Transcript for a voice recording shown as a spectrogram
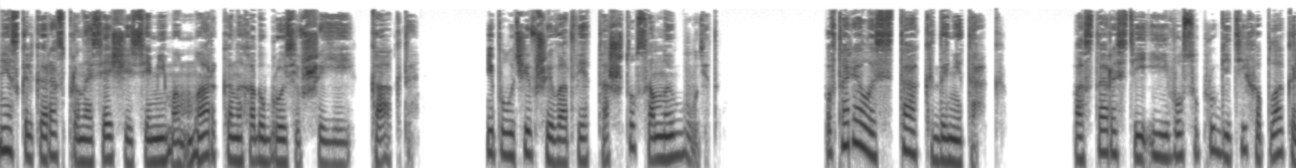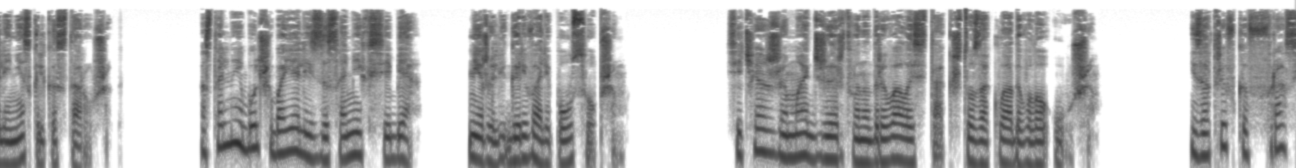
несколько раз проносящийся мимо Марка, на ходу бросивший ей «как ты», и получивший в ответ «А что со мной будет?». Повторялось так да не так. По старости и его супруги тихо плакали несколько старушек. Остальные больше боялись за самих себя, нежели горевали по усопшим. Сейчас же мать жертвы надрывалась так, что закладывала уши. Из отрывков фраз,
